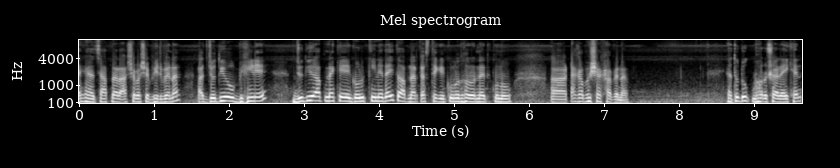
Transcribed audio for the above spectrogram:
দেখা যাচ্ছে আপনার আশেপাশে ভিড়বে না। আর যদিও ভিড়ে, যদিও আপনাকে গরু কিনে দেয়, তো আপনার কাছ থেকে কোনো ধরনের কোনো টাকা পয়সা খাবে না। এতটুকু ভরসা রেখেন,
